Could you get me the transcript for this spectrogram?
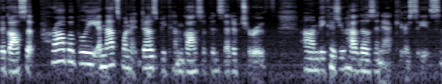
the gossip probably, and that's when it does become gossip instead of truth, um, because you have those inaccuracies.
